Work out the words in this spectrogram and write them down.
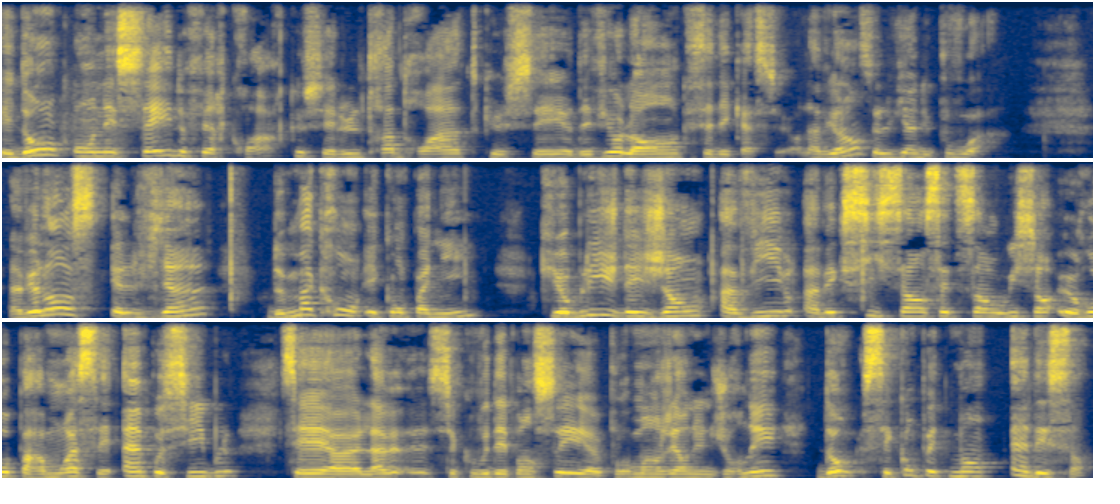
et donc, on essaye de faire croire que c'est l'ultra-droite, que c'est des violents, que c'est des casseurs. La violence, elle vient du pouvoir. La violence, elle vient de Macron et compagnie qui obligent des gens à vivre avec 600, 700, 800 euros par mois. C'est impossible. C'est euh, ce que vous dépensez euh, pour manger en une journée. Donc, c'est complètement indécent.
